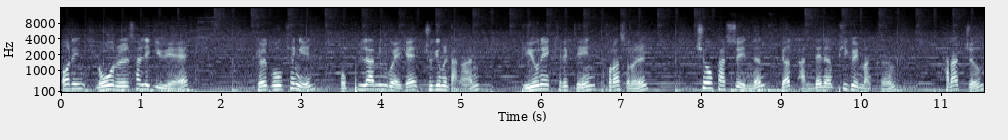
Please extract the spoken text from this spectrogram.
어린 로우를 살리기 위해 결국 행인 도플라밍고에게 죽임을 당한 비운의 캐릭터인 코라손을 추억할 수 있는 몇 안 되는 피규어인 만큼 하나쯤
